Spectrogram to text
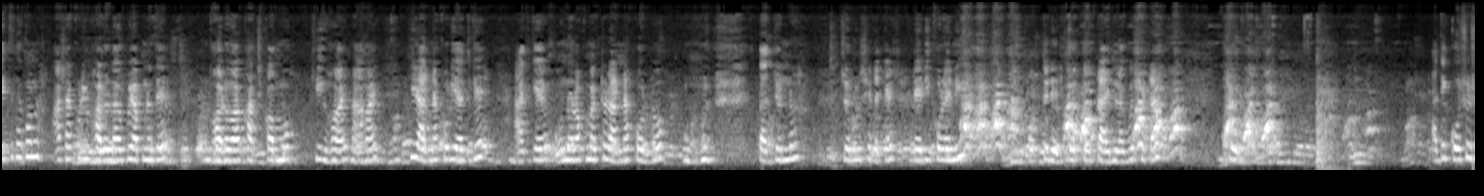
দেখতে থাকুন, আশা করি ভালো লাগবে আপনাদের। ঘরোয়া কাজকর্ম, কি হয়, না হয়, কি রান্না করি আজকে? আজকে অন্যরকম একটা রান্না করব। তার জন্য চলুন সেটাকে রেডি করে নিই। করতে রেডি করতেও টাইম লাগবে সেটা। আজকে কচুর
